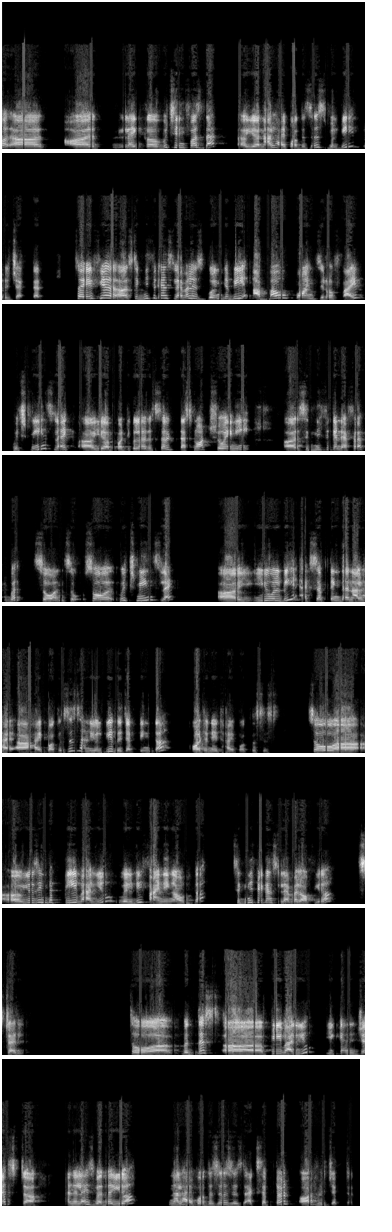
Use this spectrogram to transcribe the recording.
like which infers that your null hypothesis will be rejected. So if your uh, significance level is going to be above 0.05, which means like uh, your particular result does not show any uh, significant effect with so and so. So which means like uh, you will be accepting the null uh, hypothesis and you will be rejecting the alternate hypothesis. So uh, using the p-value, we'll be finding out the significance level of your study. So with this p-value, you can just analyze whether your null hypothesis is accepted or rejected.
